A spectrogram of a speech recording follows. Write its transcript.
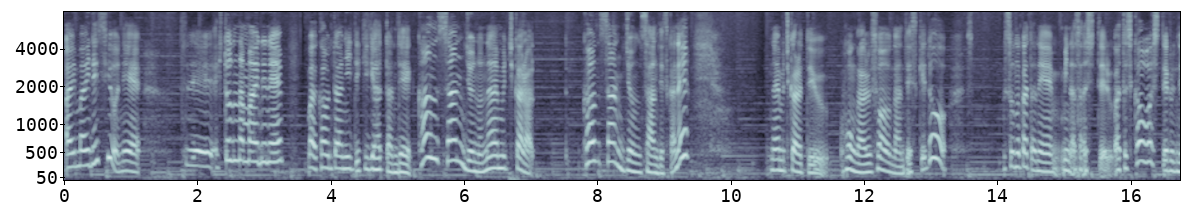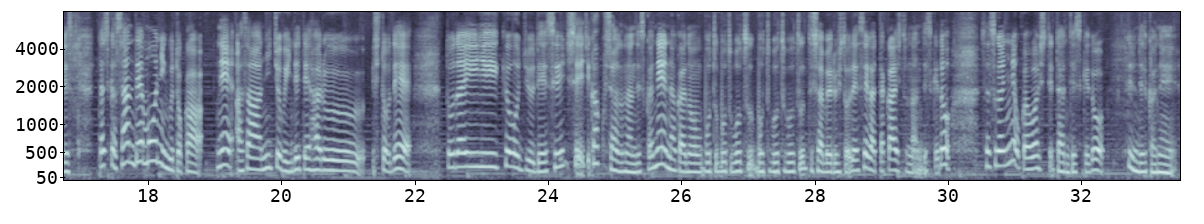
曖昧ですよね。で人の名前でね、まあ、カウンターに行って聞きはったんで菅三順の悩む力菅三順さんですかね悩む力っていう本があるそうなんですけどその方ね皆さん知ってる。私顔は知ってるんです。確かサンデーモーニングとかね朝日曜日に出てはる人で東大教授で政治政治学者なんですかね。なんかあのボツボツボツボツボツボツって喋る人で背が高い人なんですけどさすがにねお顔はしてたんですけどっていうんですかね。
